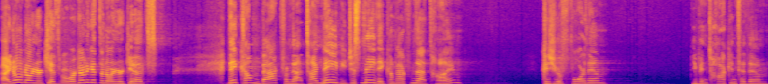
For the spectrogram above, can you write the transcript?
I don't know your kids, but we're going to get to know your kids. They come back from that time, maybe, just maybe, they come back from that time because you're for them. You've been talking to them.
